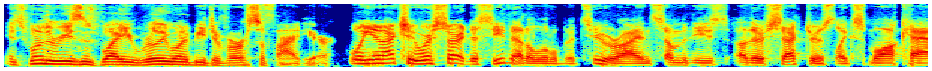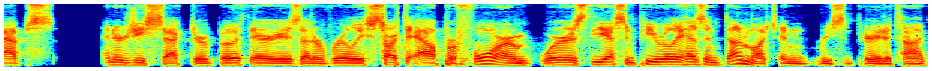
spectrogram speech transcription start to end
It's one of the reasons why you really want to be diversified here. Well, you know, actually, we're starting to see that a little bit too, right? In some of these other sectors like small caps, energy sector, both areas that have really start to outperform, whereas the S&P really hasn't done much in recent period of time.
